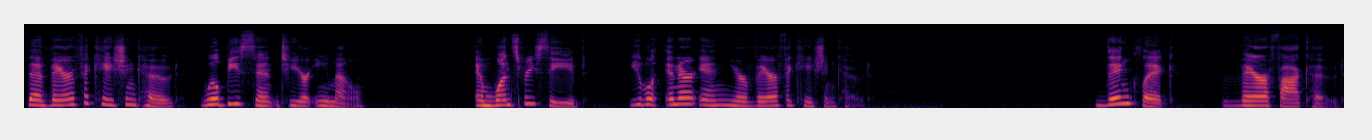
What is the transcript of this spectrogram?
The verification code will be sent to your email, and once received, you will enter in your verification code. Then click Verify Code.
